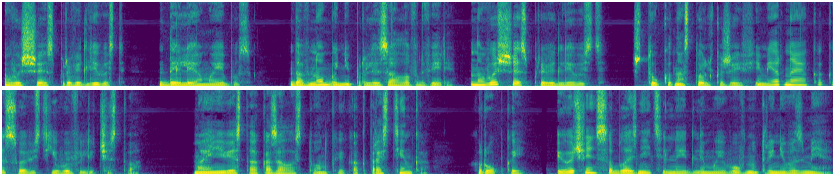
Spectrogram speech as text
высшая справедливость, Делия Мейбус давно бы не пролезала в двери. Но высшая справедливость — штука настолько же эфемерная, как и совесть его величества. Моя невеста оказалась тонкой, как тростинка, хрупкой и очень соблазнительной для моего внутреннего змея.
